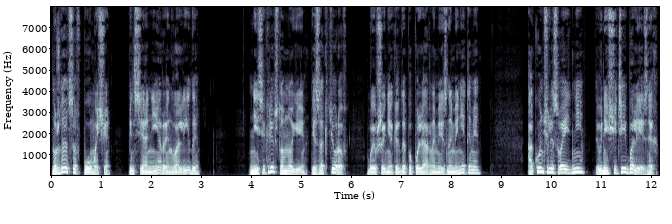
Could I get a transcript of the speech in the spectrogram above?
нуждаются в помощи, пенсионеры, инвалиды. Не секрет, что многие из актеров, бывшие некогда популярными и знаменитыми, окончили свои дни в нищете и болезнях,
